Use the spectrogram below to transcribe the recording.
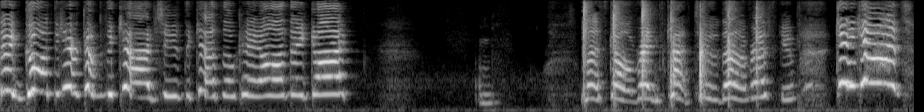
Thank God! Here comes the cat! She's the cat's okay. Oh, thank God! Um, let's go, Rin's cat to the rescue. Kitty cat!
